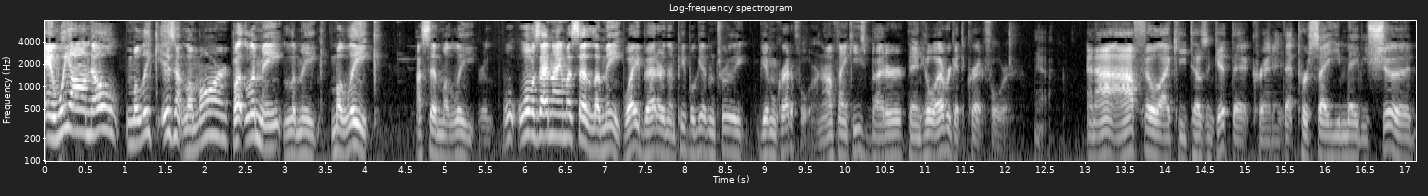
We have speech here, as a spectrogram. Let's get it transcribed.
And we all know Malik isn't Lamar, but Lamik, Lamik, Malik. I said Malik. Wh- What was that name? I said Lamik. Way better than people give him truly give him credit for. And I think he's better than he'll ever get the credit for. Yeah. And I, I feel like he doesn't get that credit that per se he maybe should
